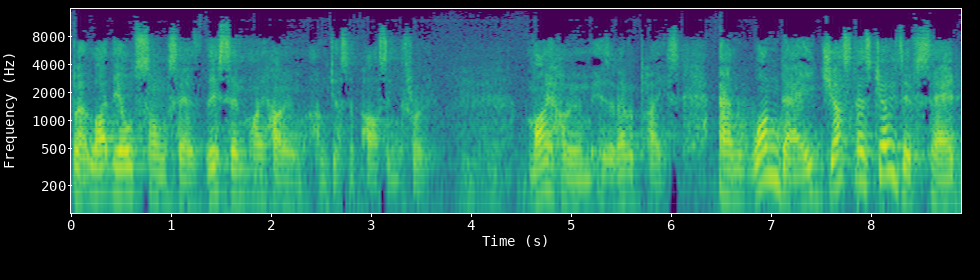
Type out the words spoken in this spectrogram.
But like the old song says, this isn't my home, I'm just a passing through. My home is another place. And one day, just as Joseph said,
